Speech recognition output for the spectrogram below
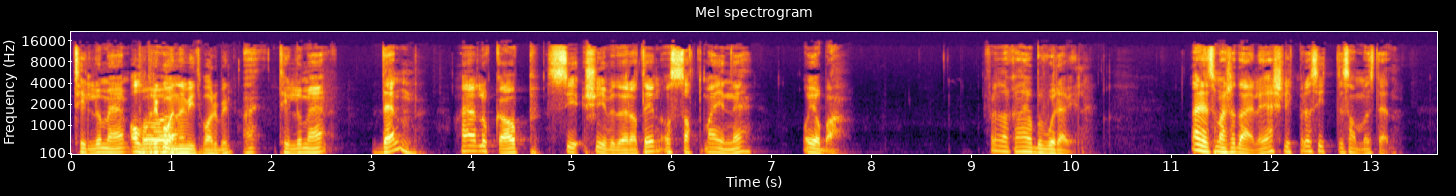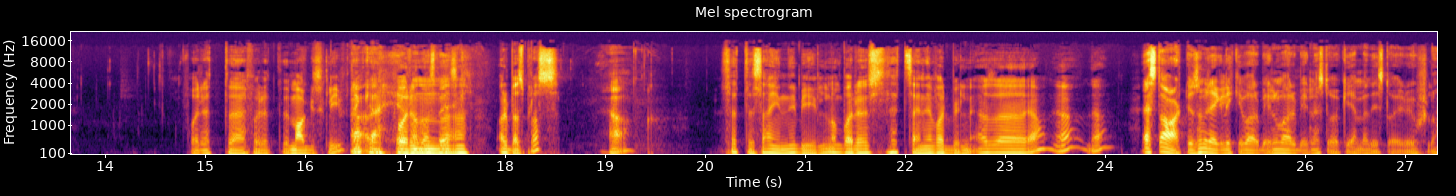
Til og med Aldri på, gå inn i en hvit varebil. Nei, til og med den har jeg lukka opp skyvedøra til og satt meg inni og jobba. For da kan jeg jobbe hvor jeg vil. Det er det som er så deilig. Jeg slipper å sitte samme sted. For et, eh, for et magisk liv, tenker er jeg. For en fantastisk. eh, arbeidsplass. Ja. Sette seg inn i bilen og bare sette seg inn i varebilen. Altså, ja, ja, ja. Jeg starter jo som regel ikke i varebilen. Varebilene står jo ikke hjemme, de står i Oslo.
